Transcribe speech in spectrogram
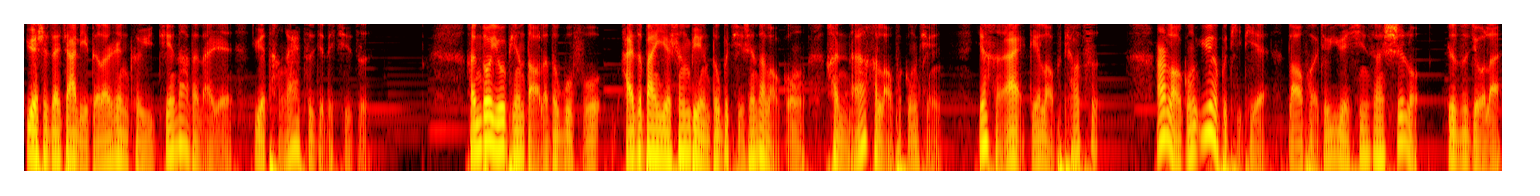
越是在家里得到认可与接纳的男人，越疼爱自己的妻子。很多油瓶倒了都不扶，孩子半夜生病都不起身的老公，很难和老婆共情，也很爱给老婆挑刺。而老公越不体贴，老婆就越心酸失落，日子久了，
